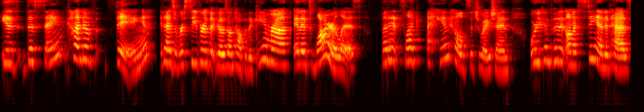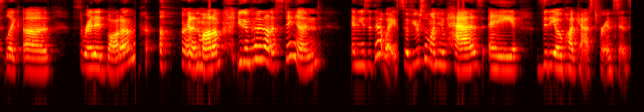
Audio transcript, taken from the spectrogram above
is the same kind of thing. It has a receiver that goes on top of the camera and it's wireless, but it's like a handheld situation or you can put it on a stand. It has like a threaded bottom or an bottom. You can put it on a stand and use it that way. So if you're someone who has a video podcast, for instance,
